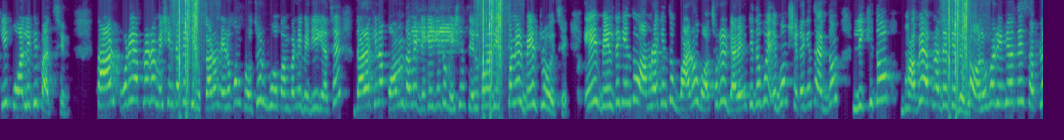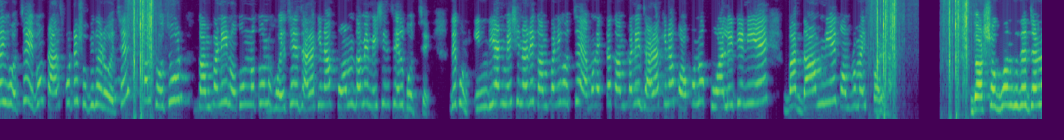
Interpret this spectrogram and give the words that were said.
কি কোয়ালিটি পাচ্ছেন। তারপরে আপনারা মেশিনটাকে কিনুন, কারণ এরকম প্রচুর ভুয়ো কোম্পানি বেরিয়ে গেছে, যারা কিনা কম দামে ডেকে কিন্তু মেশিন সেল করে ডিসকাউন্টের বেল্ট রয়েছে। এই বেল্টে কিন্তু আমরা কিন্তু বারো বছরের গ্যারেন্টি দেবো এবং সেটা কিন্তু একদম লিখিত ভাবে আপনাদেরকে দেবো। অল ওভার ইন্ডিয়াতে সাপ্লাই হচ্ছে এবং ট্রান্সপোর্টের সুবিধা রয়েছে। প্রচুর কোম্পানি নতুন নতুন হয়েছে, যারা কিনা কম দামে মেশিন সেল করছে। দেখুন ইন্ডিয়ান মেশিনারি কোম্পানি হচ্ছে এমন একটা কোম্পানি যারা কিনা কখনো কোয়ালিটি নিয়ে বা দাম নিয়ে কম্প্রোমাইজ করে না। দর্শক বন্ধুদের জন্য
